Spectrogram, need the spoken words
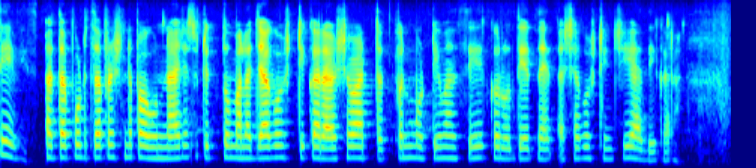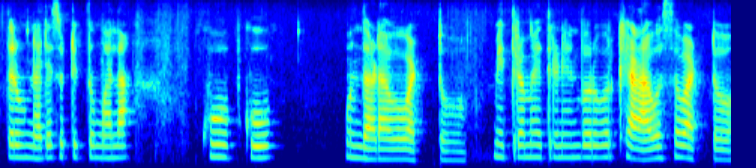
तेवीस. आता पुढचा प्रश्न पाहू. उन्हाळ्याच्या सुट्टीत तुम्हाला ज्या गोष्टी कराव्याशा वाटतात पण मोठी माणसे करू देत नाहीत अशा गोष्टींची यादी करा. तर उन्हाळ्याच्या सुट्टीत तुम्हाला खूप खूप उंदाडावं वाटतं. मित्रमैत्रिणींबरोबर खेळावंसं वाटतं.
